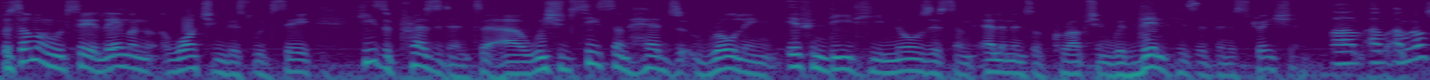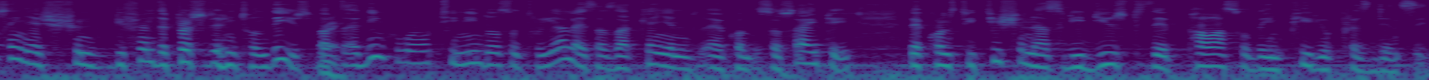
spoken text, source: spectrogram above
But someone would say, a layman watching this would say, he's a president. Uh, we should see some heads rolling if indeed he knows there's some elements of corruption within his administration. Um, I'm, not saying I should defend the president on this, but right. I think what you need also to realize as a Kenyan uh, society, the constitution has reduced the powers of the imperial presidency.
